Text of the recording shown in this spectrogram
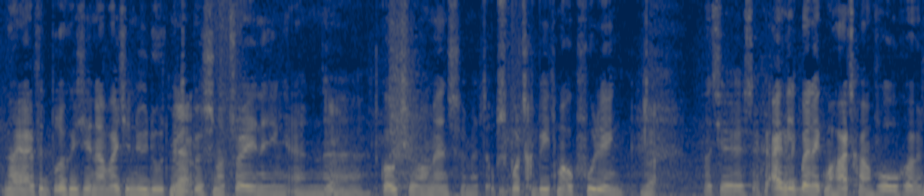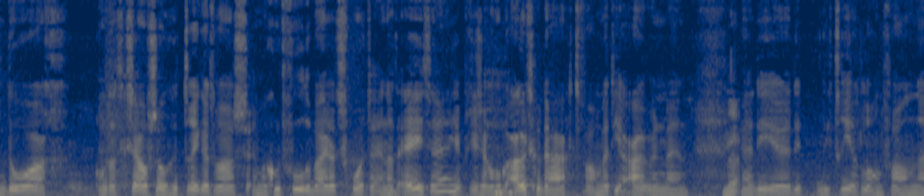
nou ja, even het bruggetje naar wat je nu doet met Ja. de personal training en Ja. eh, het coachen van mensen met, op sportgebied, maar ook voeding. Ja. Dat je zegt, eigenlijk ben ik mijn hart gaan volgen door, omdat ik zelf zo getriggerd was en me goed voelde bij dat sporten en dat eten. Je hebt jezelf ook uitgedaagd van met die Ironman, Ja. die, eh, die, die triathlon van, eh,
